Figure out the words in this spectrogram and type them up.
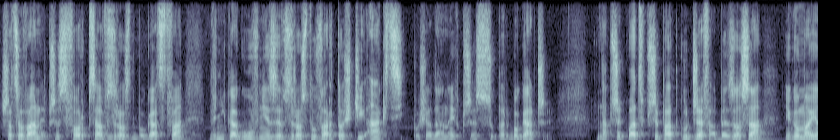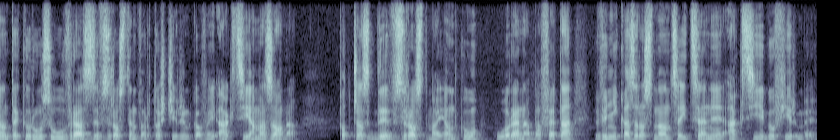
Szacowany przez Forbesa wzrost bogactwa wynika głównie ze wzrostu wartości akcji posiadanych przez superbogaczy. Na przykład w przypadku Jeffa Bezosa jego majątek rósł wraz ze wzrostem wartości rynkowej akcji Amazona, podczas gdy wzrost majątku Warrena Buffetta wynika z rosnącej ceny akcji jego firmy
